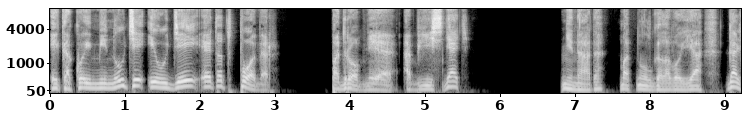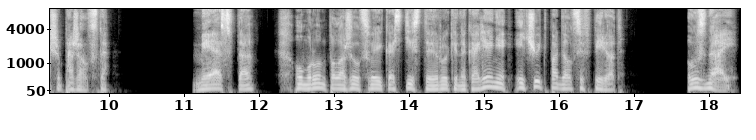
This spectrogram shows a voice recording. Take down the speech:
и какой минуте иудей этот помер. Подробнее объяснять? «Не надо», — мотнул головой я. «Дальше, пожалуйста». «Место». Умрун положил свои костистые руки на колени и чуть подался вперед. «Узнай,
